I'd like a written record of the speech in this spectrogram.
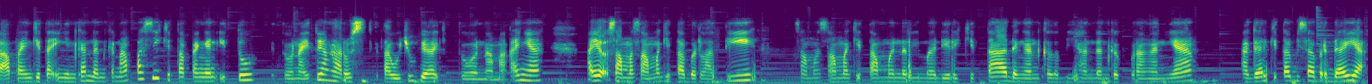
apa yang kita inginkan dan kenapa sih kita pengen itu gitu. Nah, itu yang harus kita tahu juga gitu. Nah, makanya ayo sama-sama kita berlatih, sama-sama kita menerima diri kita dengan kelebihan dan kekurangannya agar kita bisa berdaya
